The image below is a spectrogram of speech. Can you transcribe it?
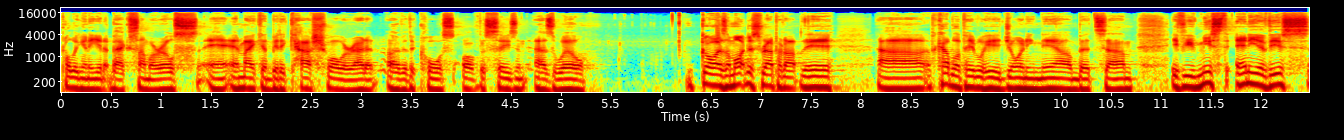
probably going to get it back somewhere else and, and, make a bit of cash while we're at it over the course of the season as well. Guys, I might just wrap it up there. Uh, a couple of people here joining now, but um, if you've missed any of this,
